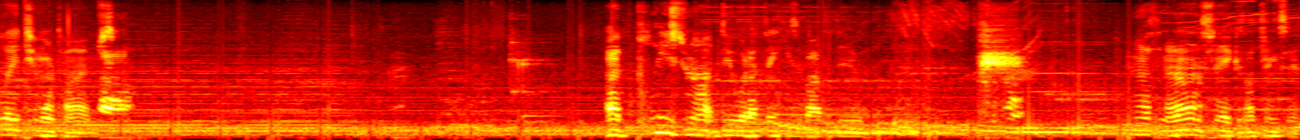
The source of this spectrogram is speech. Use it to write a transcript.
Blade two more times. Uh, please do not do what I think he's about to do. Nothing. I don't want to say because I'll jinx it.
